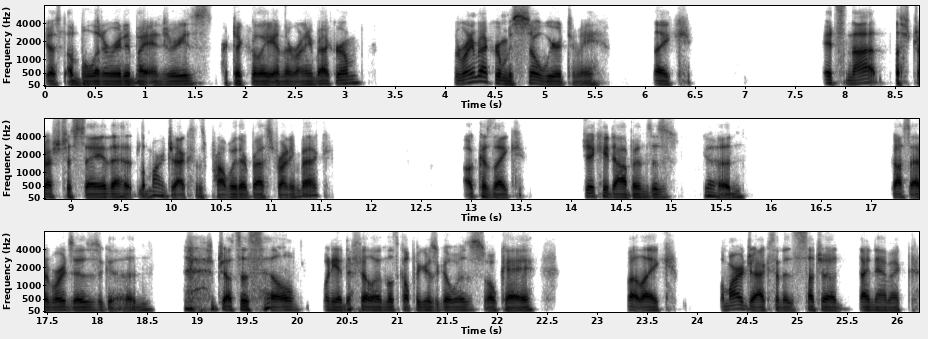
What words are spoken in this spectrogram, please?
just obliterated by injuries, particularly in the running back room. The running back room is so weird to me. Like it's not a stretch to say that Lamar Jackson's probably their best running back. Because uh, like J.K. Dobbins is good. Gus Edwards is good. Justice Hill, when he had to fill in those couple years ago, was okay. But like Lamar Jackson is such a dynamic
